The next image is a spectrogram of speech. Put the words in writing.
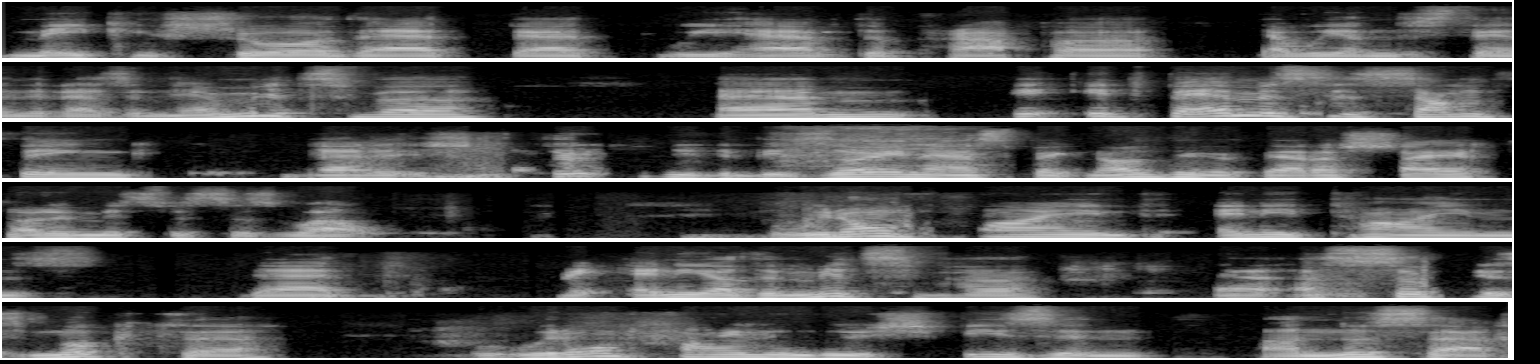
making sure that that we have the proper that we understand it as a ner mitzvah. Um, it, it something that is certainly the bizoyin aspect, another thing that are shaykh to other mitzvahs as well. We don't find any times that any other mitzvah uh, a sukkah is mukta. We don't find in the shpizin a nusach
